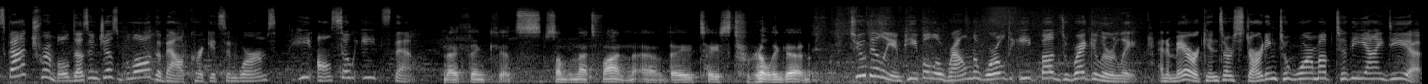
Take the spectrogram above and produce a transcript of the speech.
Scott Trimble doesn't just blog about crickets and worms, he also eats them. I think it's something that's fun. Uh, they taste really good. Two billion people around the world eat bugs regularly, and Americans are starting to warm up to the idea.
